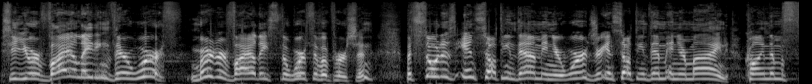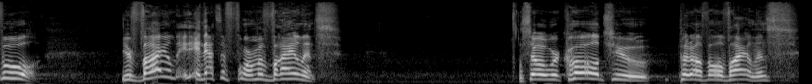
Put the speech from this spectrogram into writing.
See, you're violating their worth. Murder violates the worth of a person, but so does insulting them in your words or insulting them in your mind, calling them a fool. You're violating, and that's a form of violence. So we're called to put off all violence,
